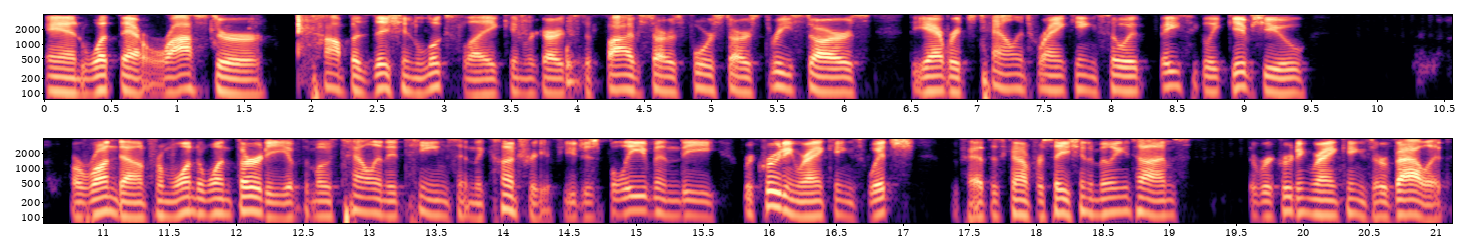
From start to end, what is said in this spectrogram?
and what that roster composition looks like in regards to five stars, four stars, three stars, the average talent ranking. So it basically gives you a rundown from 1 to 130 of the most talented teams in the country. If you just believe in the recruiting rankings, which we've had this conversation a million times, the recruiting rankings are valid.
